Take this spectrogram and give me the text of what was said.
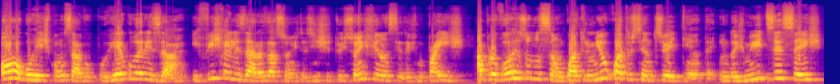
órgão responsável por regularizar e fiscalizar as ações das instituições financeiras no país, aprovou a Resolução 4.480 em 2016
